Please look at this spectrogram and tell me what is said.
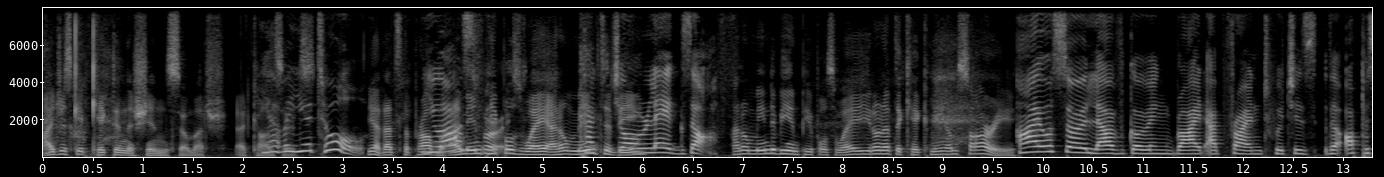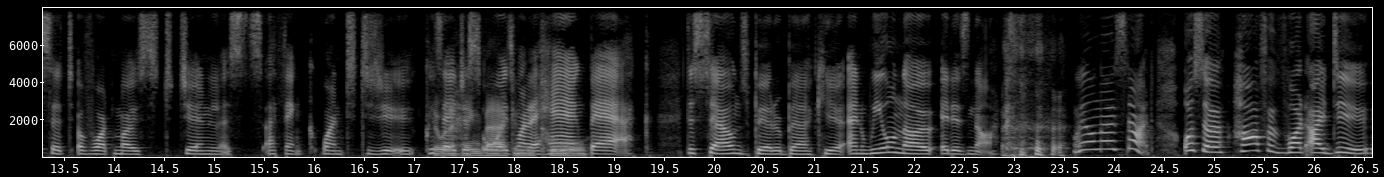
I just get kicked in the shins so much at concerts. Yeah, but you're tall. Yeah, that's the problem. I'm in people's it. way. I don't mean Cut to be. your legs off. I don't mean to be in people's way. You don't have to kick me. I'm sorry. I also love going right up front, which is the opposite of what most journalists, I think, want to do because They they, just always want to hang back. The sound's better back here, and we all know it is not. we all know it's not. Also, half of what I do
